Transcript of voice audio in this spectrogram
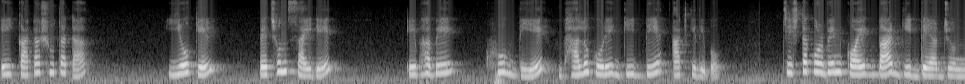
এই কাটা সুতাটা ইয়োকের পেছন সাইডে এভাবে হুক দিয়ে ভালো করে গিট দিয়ে আটকে দিব। চেষ্টা করবেন কয়েকবার গিট দেওয়ার জন্য।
